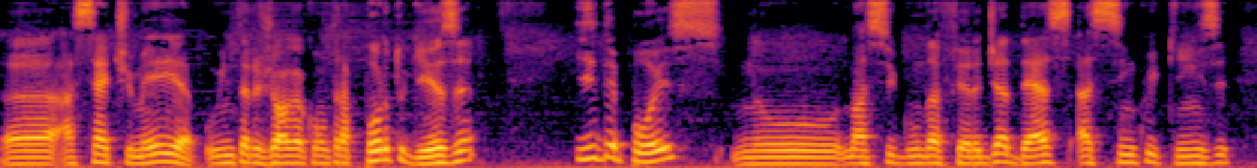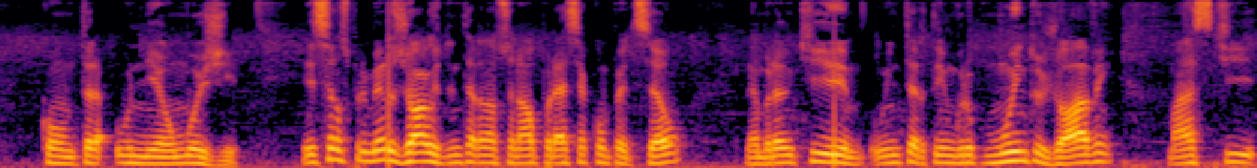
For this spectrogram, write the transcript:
Ah, às sete e meia, o Inter joga contra a Portuguesa. E depois, no, na segunda-feira, dia 10, às 5h15, contra União Mogi. Esses são os primeiros jogos do Internacional por essa competição. Lembrando que o Inter tem um grupo muito jovem, mas que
